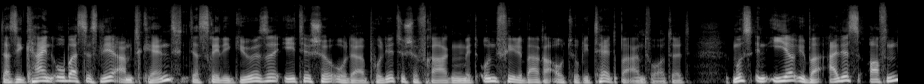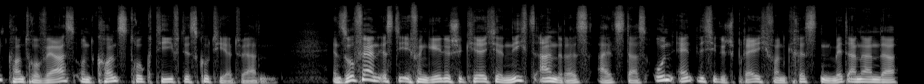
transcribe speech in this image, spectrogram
Da sie kein oberstes Lehramt kennt, das religiöse, ethische oder politische Fragen mit unfehlbarer Autorität beantwortet, muss in ihr über alles offen, kontrovers und konstruktiv diskutiert werden. Insofern ist die evangelische Kirche nichts anderes als das unendliche Gespräch von Christen miteinander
